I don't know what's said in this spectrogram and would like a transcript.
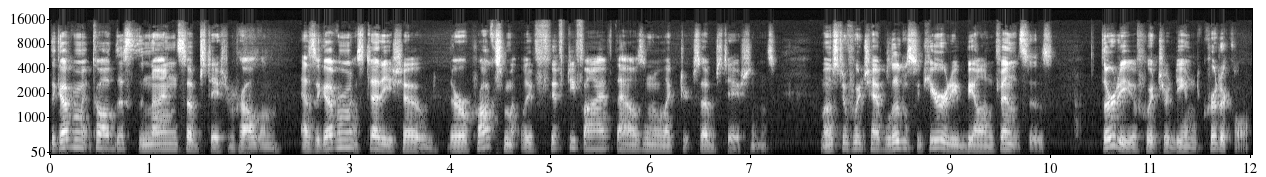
The government called this the nine substation problem. As a government study showed, there are approximately 55,000 electric substations, most of which have little security beyond fences, 30 of which are deemed critical.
